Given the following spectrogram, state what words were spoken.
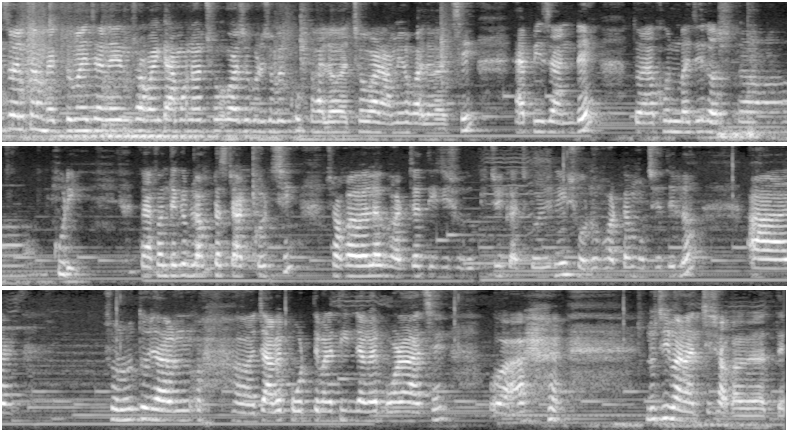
Friends welcome back to my channel সবাই কেমন আছো? আশা করি সবাই খুব ভালো আছো আর আমিও ভালো আছি। হ্যাপি সানডে তো এখন বাজে দশটা কুড়ি। তো এখন থেকে ব্লগটা স্টার্ট করছি। সকালবেলা ঘরটা দিদি শুধু কিছুই কাজ করিনি, সোনু ঘরটা মুছে দিল। আর সোনু তো যাবে পড়তে মানে তিন জায়গায় পড়া আছে। ও আর লুচি বানাচ্ছি সকালবেলাতে।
